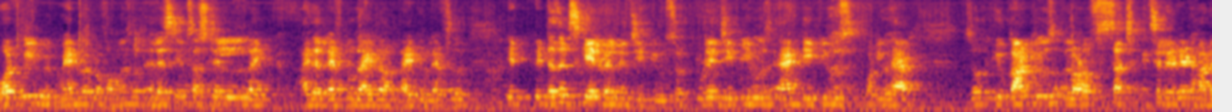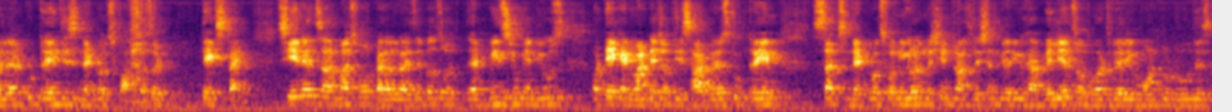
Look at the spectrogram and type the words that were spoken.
what we meant by performance was LSTMs are still like either left to right or right to left. So it, it doesn't scale well with GPUs. So today GPUs and TPUs, what you have, so you can't use a lot of such accelerated hardware to train these networks faster. So it takes time. CNNs are much more parallelizable, so that means you can use or take advantage of these hardwares to train such networks for neural machine translation where you have billions of words where you want to do this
